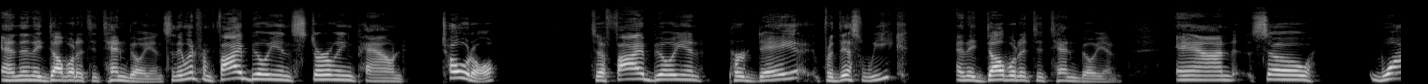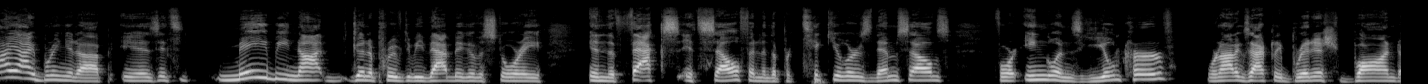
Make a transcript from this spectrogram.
And then they doubled it to 10 billion. So they went from 5 billion sterling pound total to 5 billion per day for this week. And they doubled it to 10 billion. And so why I bring it up is it's maybe not going to prove to be that big of a story in the facts itself and in the particulars themselves for England's yield curve. We're not exactly British bond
